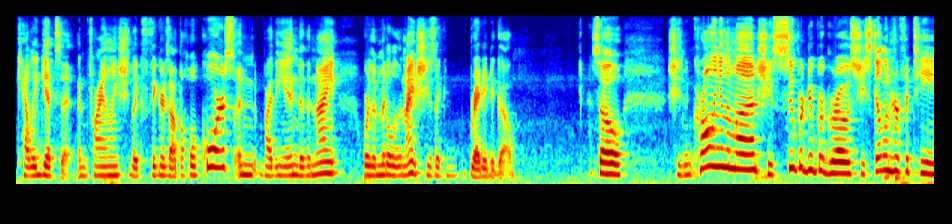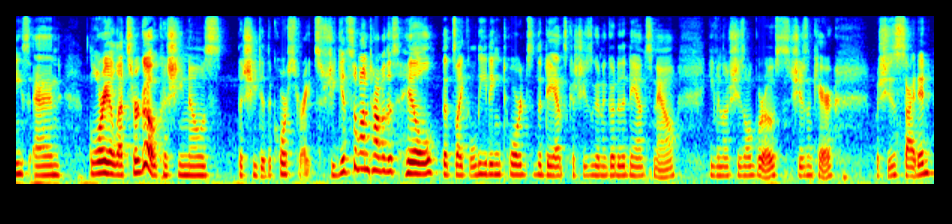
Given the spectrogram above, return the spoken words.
Kelly gets it. And finally she like figures out the whole course and by the end of the night or the middle of the night she's like ready to go. So she's been crawling in the mud, she's super duper gross, she's still in her fatigues and Gloria lets her go cuz she knows that she did the course right. So she gets them on top of this hill that's like leading towards the dance because she's gonna go to the dance now, even though she's all gross. She doesn't care, but she's decided.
